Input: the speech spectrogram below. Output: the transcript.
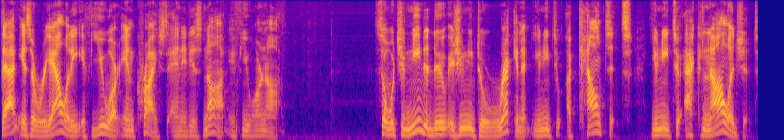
That is a reality if you are in Christ, and it is not if you are not. So, what you need to do is you need to reckon it, you need to account it, you need to acknowledge it.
